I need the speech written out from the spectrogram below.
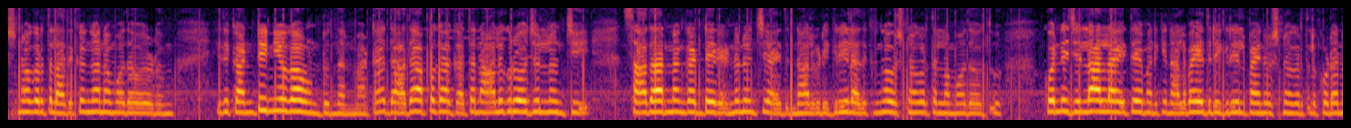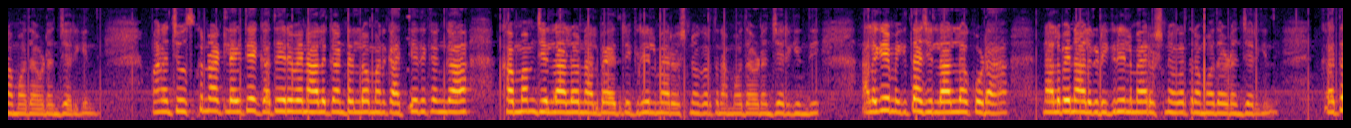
ఉష్ణోగ్రతలు అధికంగా నమోదవడం ఇది కంటిన్యూగా ఉంటుందన్నమాట. దాదాపుగా గత నాలుగు రోజుల నుంచి సాధారణం కంటే రెండు నుంచి ఐదు నాలుగు డిగ్రీలు అధికంగా ఉష్ణోగ్రతలు నమోదవుతూ కొన్ని జిల్లాల్లో అయితే మనకి నలభై ఐదు డిగ్రీల పైన ఉష్ణోగ్రతలు కూడా నమోదవడం జరిగింది. మనం చూసుకున్నట్లయితే గత ఇరవై నాలుగు గంటల్లో మనకి అత్యధికంగా ఖమ్మం జిల్లాలో నలభై ఐదు డిగ్రీల మేర ఉష్ణోగ్రత నమోదవడం జరిగింది. అలాగే మిగతా జిల్లాల్లో కూడా నలభై నాలుగు డిగ్రీల మేర ఉష్ణోగ్రత నమోదవడం జరిగింది. గత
